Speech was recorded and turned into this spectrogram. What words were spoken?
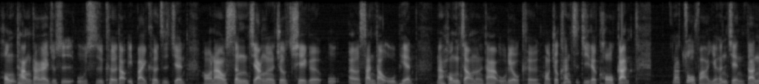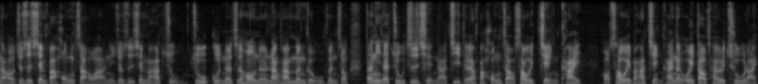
红糖大概就是五十克到一百克之间，哦，然后生姜呢就切个五呃三到五片，那红枣呢大概五六颗，哦，就看自己的口感。那做法也很简单哦，就是先把红枣啊，你就是先把它煮煮滚了之后呢，让它焖个五分钟。但你在煮之前呢，记得要把红枣稍微剪开，哦，稍微把它剪开，那个味道才会出来。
